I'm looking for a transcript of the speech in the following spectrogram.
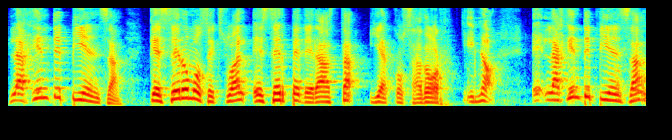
la gente piensa que ser homosexual es ser pederasta y acosador. Y no. Eh, la gente piensa,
